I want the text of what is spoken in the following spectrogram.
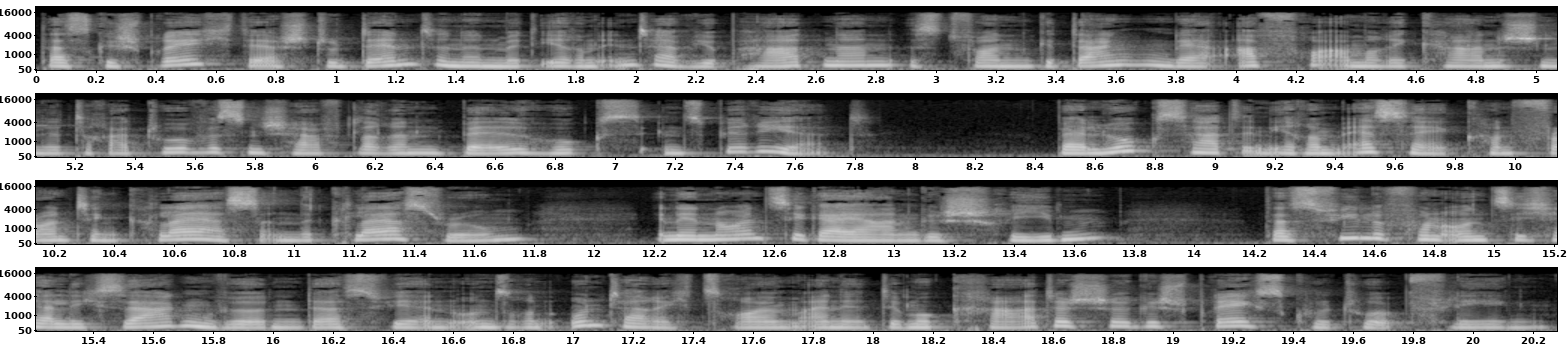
Das Gespräch der Studentinnen mit ihren Interviewpartnern ist von Gedanken der afroamerikanischen Literaturwissenschaftlerin Bell Hooks inspiriert. Bell Hooks hat in ihrem Essay Confronting Class in the Classroom in den 90er Jahren geschrieben, dass viele von uns sicherlich sagen würden, dass wir in unseren Unterrichtsräumen eine demokratische Gesprächskultur pflegen.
